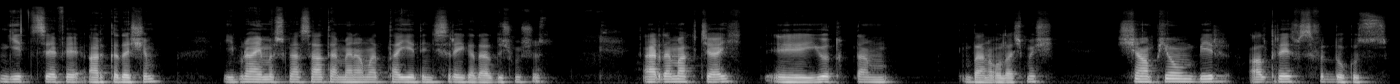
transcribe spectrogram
Yiğit Sefe arkadaşım. İbrahim Özkan zaten ben ama ta 7. sıraya kadar düşmüşüz. Erdem Akçay e, YouTube'dan bana ulaşmış. Şampiyon 1 Altrev 09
